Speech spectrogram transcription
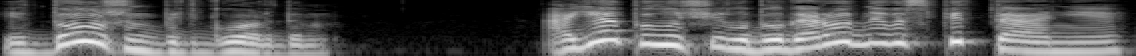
и должен быть гордым. А я получила благородное воспитание,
